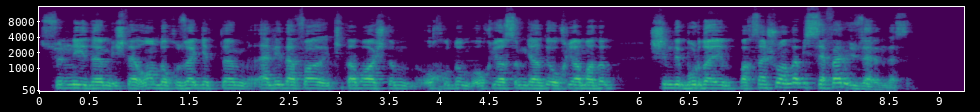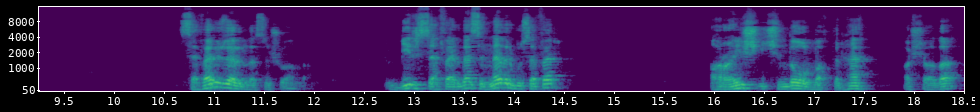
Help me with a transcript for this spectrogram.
Sünniydim işte 19'a gittim 50 defa kitabı açtım okudum okuyasım geldi okuyamadım. Şimdi buradayım. Bak sen şu anda bir sefer üzerindesin. Sefer üzerindesin şu anda. Bir seferdesin. Nedir bu sefer? Arayış içinde olmaktır. Heh, aşağıda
